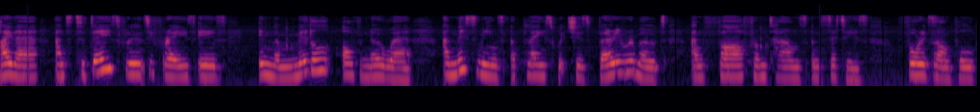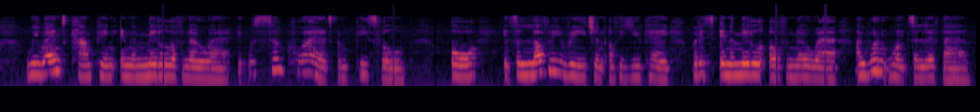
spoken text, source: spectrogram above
Hi there, and today's fluency phrase is in the middle of nowhere, and this means a place which is very remote and far from towns and cities. For example, we went camping in the middle of nowhere. It was so quiet and peaceful. Or, it's a lovely region of the UK, but it's in the middle of nowhere. I wouldn't want to live there.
